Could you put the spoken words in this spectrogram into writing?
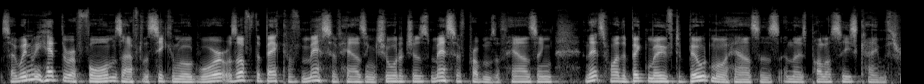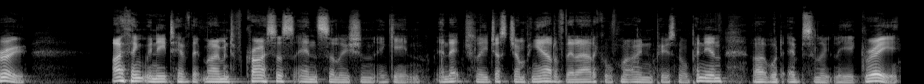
So when we had the reforms after the Second World War, it was off the back of massive housing shortages, massive problems with housing, and that's why the big move to build more houses and those policies came through. I think we need to have that moment of crisis and solution again. And actually, just jumping out of that article, for my own personal opinion, I would absolutely agree.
